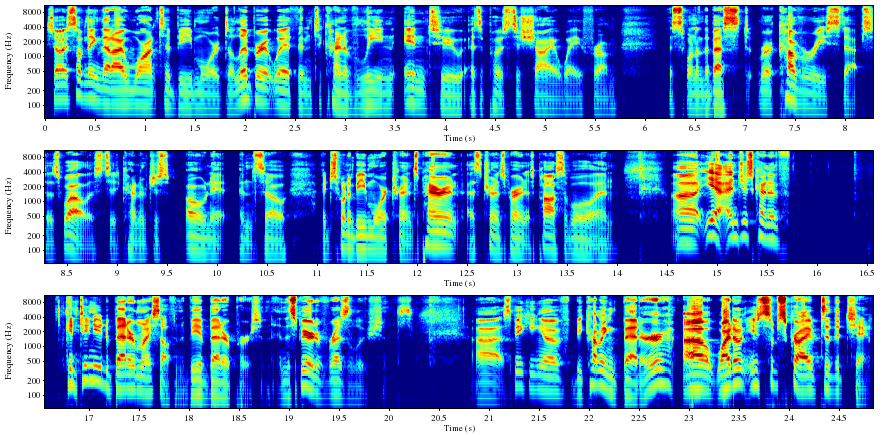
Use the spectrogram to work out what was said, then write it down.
So it's something that I want to be more deliberate with and to kind of lean into as opposed to shy away from. It's one of the best recovery steps as well is to kind of just own it. And so I just want to be more transparent, as transparent as possible. And uh, yeah, and just kind of continue to better myself and to be a better person in the spirit of resolutions. Uh, speaking of becoming better, uh, why don't you subscribe to the channel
